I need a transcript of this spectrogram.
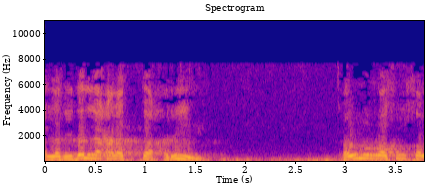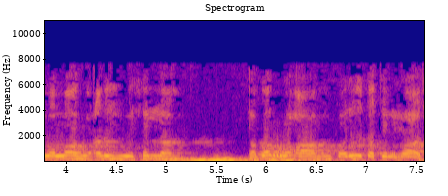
الذي دل على التحريم. كون الرسول صلى الله عليه وسلم تبرأ من طريقة الغاش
